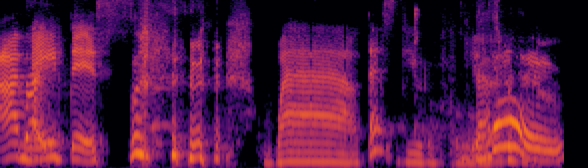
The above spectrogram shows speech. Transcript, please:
I right. made this. wow, that's beautiful. That's yes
